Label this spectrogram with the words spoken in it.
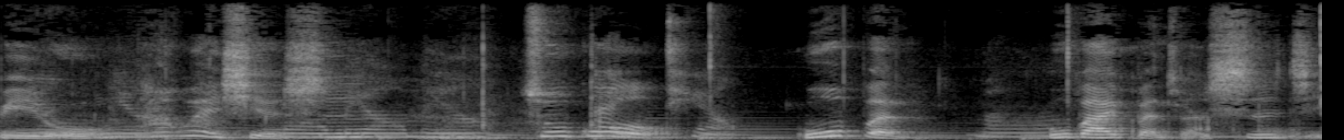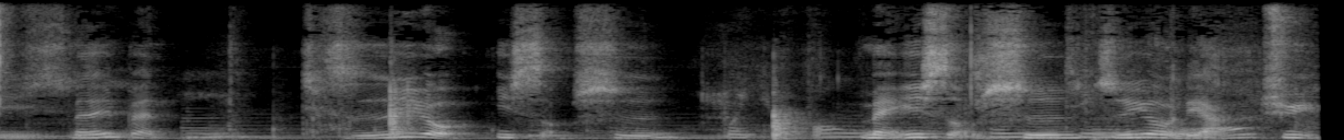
比如他会写诗，出过五本五百本的诗集，每本只有一首诗。每一首诗只有两句，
